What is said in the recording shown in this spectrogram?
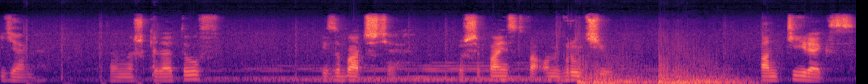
Idziemy. Pełno szkieletów. I zobaczcie. Proszę Państwa, on wrócił. Pan T-Rex.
